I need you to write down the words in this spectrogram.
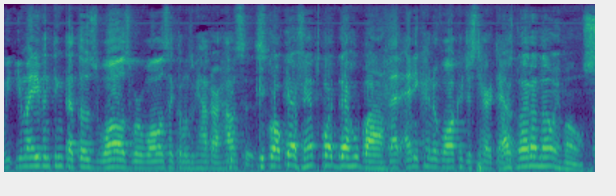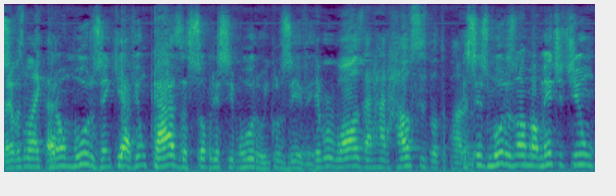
We, you might even think that those walls were walls like the ones we have at our houses. que qualquer vento pode derrubar. That any kind of wall could just tear it Mas não era não, irmãos. But it wasn't like that. Eram muros em que haviam casas sobre esse muro, inclusive. There were walls that had houses built upon them. Esses muros normalmente tinham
